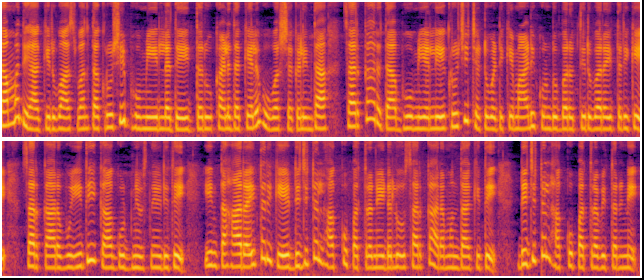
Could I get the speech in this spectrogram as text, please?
ತಮ್ಮದೇ ಆಗಿರುವ ಸ್ವಂತ ಕೃಷಿ ಭೂಮಿ ಇಲ್ಲದೇ ಇದ್ದರೂ ಕಳೆದ ಕೆಲವು ವರ್ಷಗಳಿಂದ ಸರ್ಕಾರದ ಭೂಮಿಯಲ್ಲಿ ಕೃಷಿ ಚಟುವಟಿಕೆ ಮಾಡಿಕೊಂಡು ಬರುತ್ತಿರುವ ರೈತರಿಗೆ ಸರ್ಕಾರವು ಇದೀಗ ಗುಡ್ ನ್ಯೂಸ್ ನೀಡಿದೆ. ಇಂತಹ ರೈತರಿಗೆ ಡಿಜಿಟಲ್ ಹಕ್ಕುಪತ್ರ ನೀಡಲು ಸರ್ಕಾರ ಮುಂದಾಗಿದೆ. ಡಿಜಿಟಲ್ ಹಕ್ಕುಪತ್ರ ವಿತರಣೆ.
